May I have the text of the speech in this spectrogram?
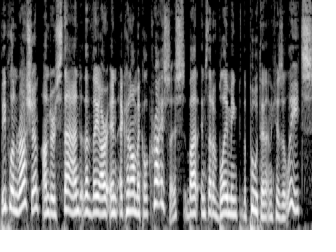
people in Russia understand that they are in economical crisis, but instead of blaming the Putin and his elites,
